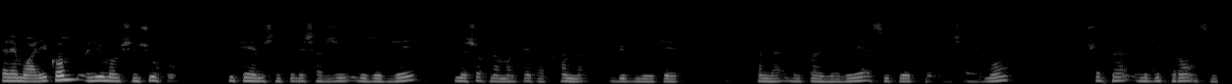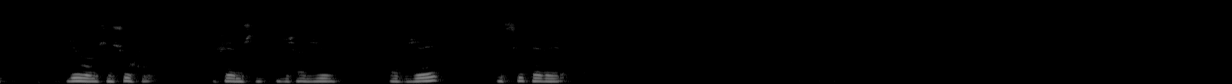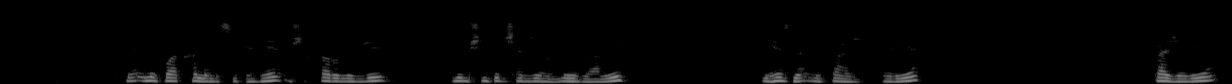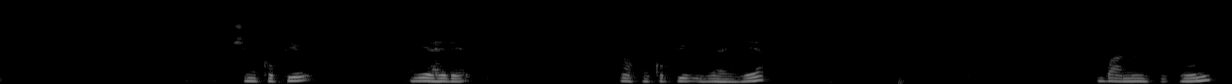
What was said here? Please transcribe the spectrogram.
Salam alaikum, je suis qui fait télécharger les objets. Je suis en faire la bibliothèque, la page située pour téléchargement. Je suis en les différents sites. Je qui télécharger l'objet, le site une fois que je site l'objet. نمشي شارجيو ننزلو عليه يهزنا الباج هذيا الباج هذيا باش نكوبيو ليا هذيا دونك نكوبيو ليا هذيا بعد ننزلو هوني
